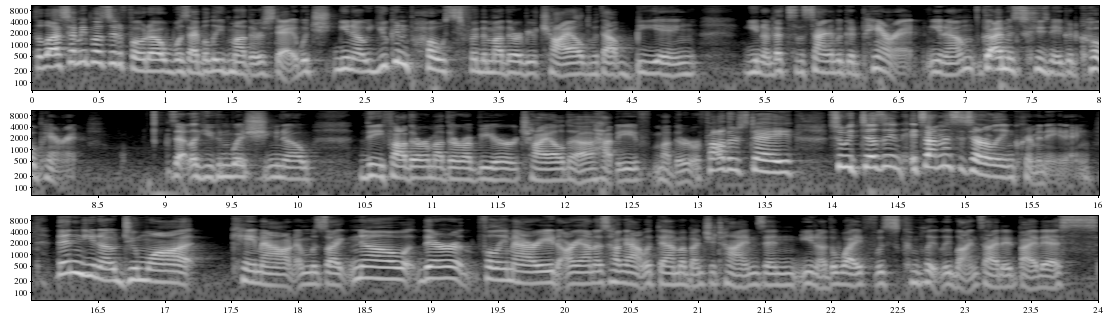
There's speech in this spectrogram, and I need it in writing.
The last time he posted a photo was, I believe, Mother's Day, which, you know, you can post for the mother of your child without being, you know, that's the sign of a good parent, you know, I mean, excuse me, a good co parent that like you can wish you know the father or mother of your child a happy mother or father's day. So it doesn't it's not necessarily incriminating. Then you know DeuxMoi came out and was like no they're fully married. Ariana's hung out with them a bunch of times and you know the wife was completely blindsided by this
